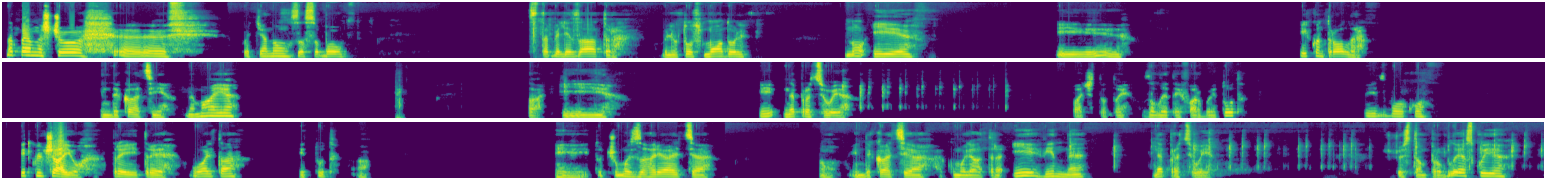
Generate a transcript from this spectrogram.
Напевно, що е, потягнув за собою стабілізатор, Bluetooth модуль. Ну і, і, і контролер. Індикації немає. Так, і, і не працює. Бачите, той залитий фарбою тут. Від збоку. Підключаю 3,3 вольта. І тут. А, і тут чомусь загоряється ну, індикація акумулятора. І він не, не працює. Щось там проблискує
